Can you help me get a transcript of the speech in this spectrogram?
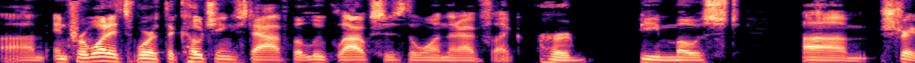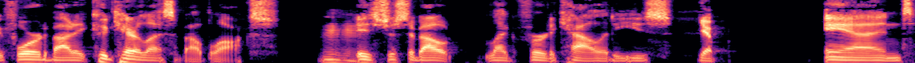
Um, and for what it's worth, the coaching staff, but Luke Loucks is the one that I've like heard be most um, straightforward about it. Could care less about blocks. Mm-hmm. It's just about like verticalities. Yep. And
